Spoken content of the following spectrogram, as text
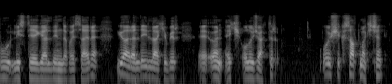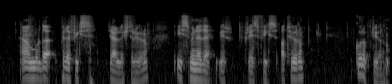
bu listeye geldiğinde vesaire URL'de illaki bir e, ön ek olacaktır. O işi kısaltmak için hemen burada prefix yerleştiriyorum. İsmine de bir prefix atıyorum. Grup diyorum.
